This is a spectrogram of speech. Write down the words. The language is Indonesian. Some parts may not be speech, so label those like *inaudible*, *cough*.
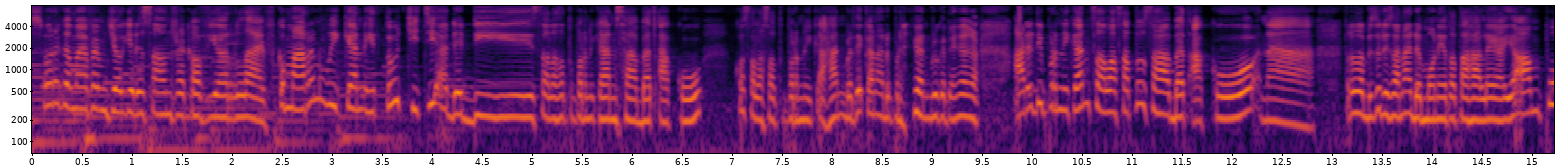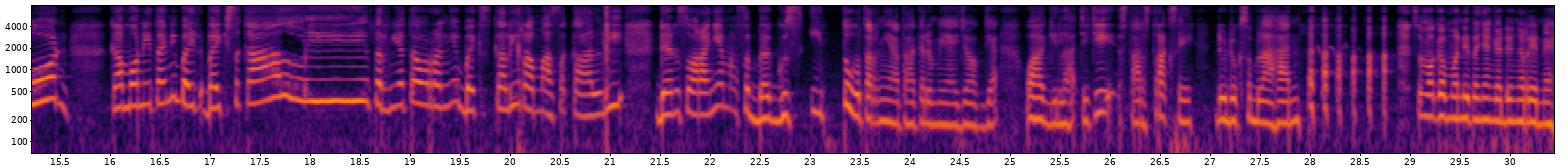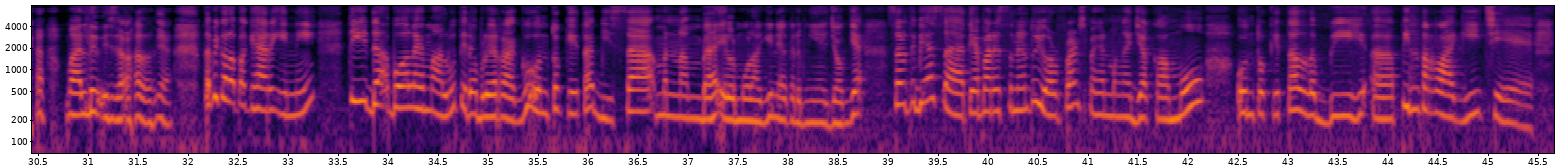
Suara Gama FM Jogja The Soundtrack of Your Life. Kemarin weekend itu Cici ada di salah satu pernikahan sahabat aku. Kok salah satu pernikahan? Berarti kan ada pernikahan berikutnya. Enggak, enggak. Ada di pernikahan salah satu sahabat aku. Nah terus habis itu di sana ada Monita Tahalea. Ya ampun Kak Monita ini baik, baik sekali. Ternyata orangnya baik sekali Ramah sekali Dan suaranya emang sebagus itu ternyata Akademia Jogja. Wah gila. Cici starstruck sih Duduk sebelahan *laughs* Semoga monitanya nggak dengerin ya. *laughs* Malu soalnya. Tapi kalau pagi hari ini Tidak boleh malu Tidak boleh ragu Untuk kita bisa menambah ilmu lagi nih Akademia Jogja. Seperti biasa Tiap hari Senin tuh Your Friends pengen mengajak kamu Untuk kita lebih uh, pinter lagi C.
